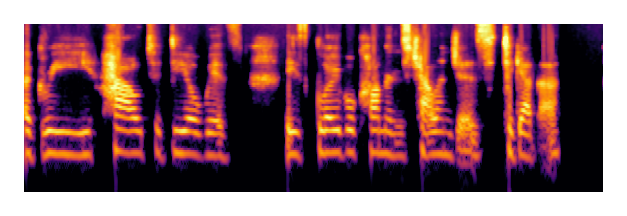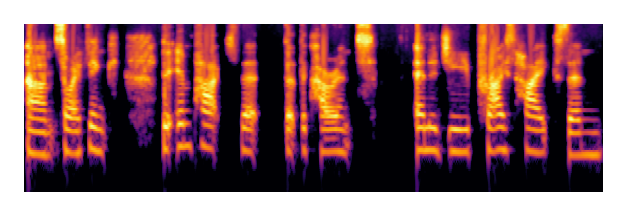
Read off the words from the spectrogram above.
agree how to deal with these global commons challenges together. Um, so I think the impact that that the current energy price hikes and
